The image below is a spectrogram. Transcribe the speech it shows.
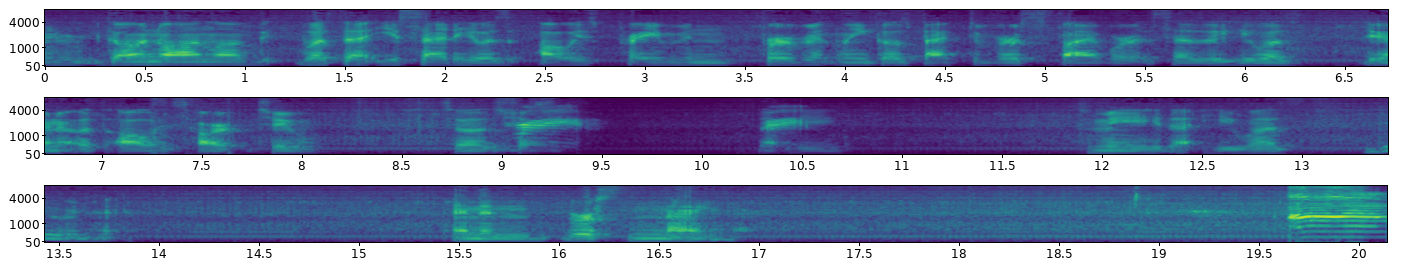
And going on with that, you said he was always praying fervently. Goes back to verse five where it says that he was doing it with all his heart too. So it's just right. that he, to me, that he was doing it. And in verse nine. Um,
